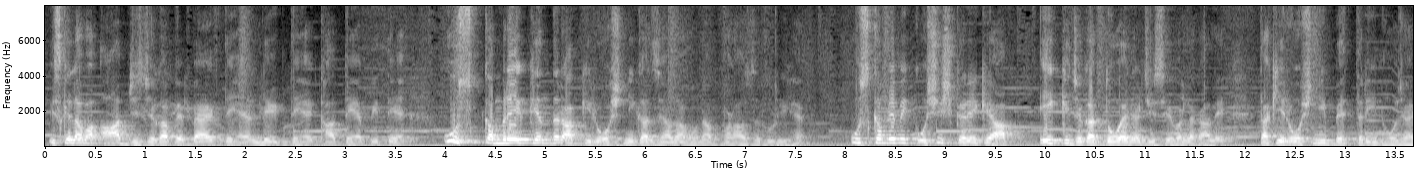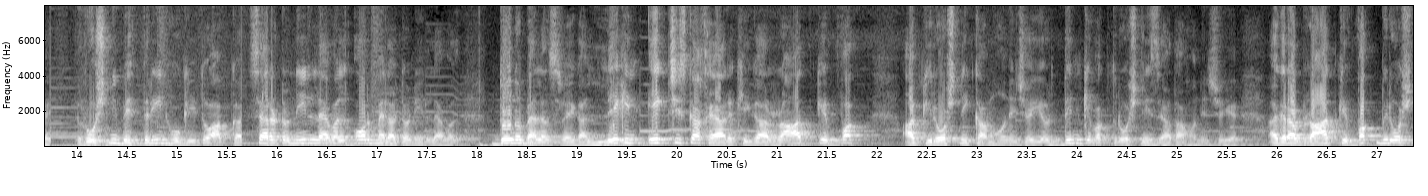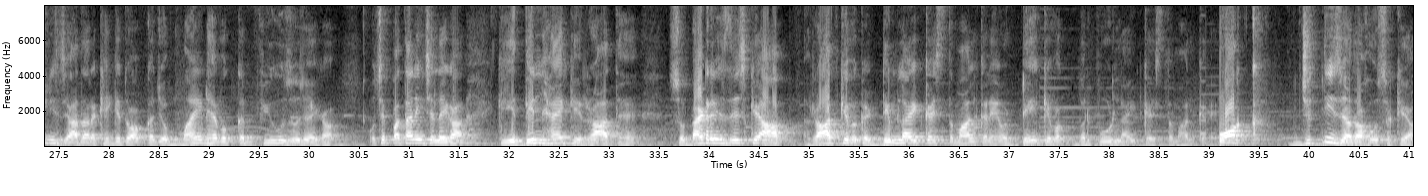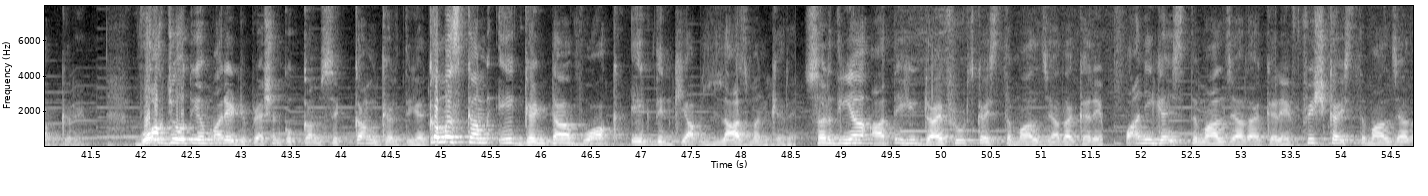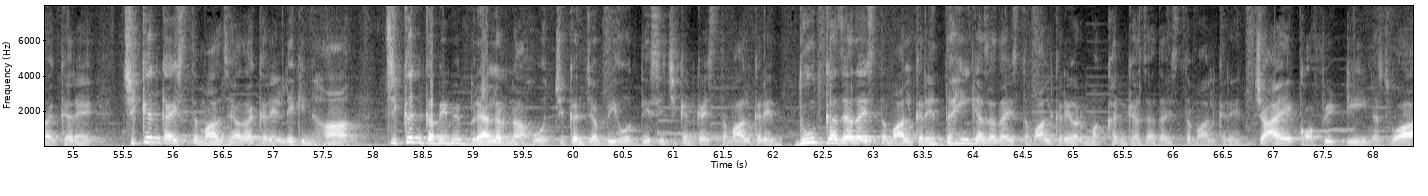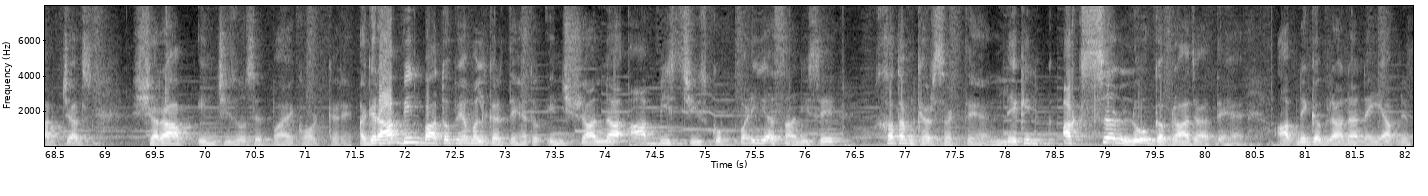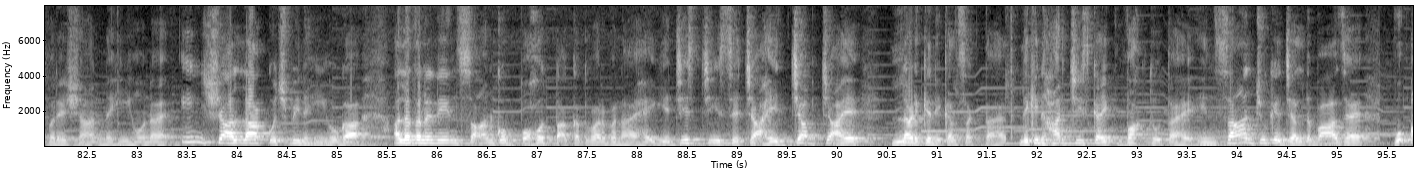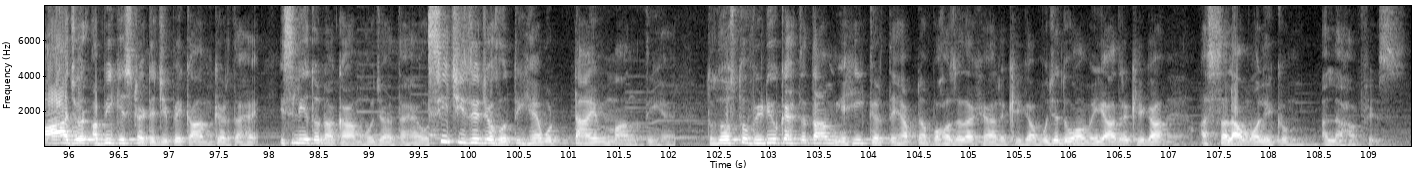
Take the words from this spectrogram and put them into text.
اس کے علاوہ آپ جس جگہ پہ بیٹھتے ہیں، لیٹتے ہیں، کھاتے ہیں، پیتے ہیں، اس کمرے کے اندر آپ کی روشنی کا زیادہ ہونا بڑا ضروری ہے۔ اس کمرے میں کوشش کریں کہ آپ ایک کی جگہ دو انرجی سیور لگا لیں تاکہ روشنی بہترین ہو جائے۔ روشنی بہترین ہوگی تو آپ کا سیروٹونین لیول اور میلاٹونین لیول دونوں بیلنس رہے گا۔ لیکن ایک چیز کا خیال رکھیے گا، رات کے وقت آپ کی روشنی کم ہونی چاہیے اور دن کے وقت روشنی زیادہ ہونی چاہیے۔ اگر آپ رات کے وقت بھی روشنی زیادہ رکھیں گے تو آپ کا جو مائنڈ ہے وہ کنفیوز ہو جائے گا۔ اسے پتہ نہیں چلے گا کہ یہ دن ہے کہ رات ہے۔ سو بیٹر از دس کہ آپ رات کے وقت ڈم لائٹ کا استعمال کریں اور ڈے کے وقت بھرپور لائٹ کا استعمال کریں۔ واک جتنی زیادہ ہو سکے آپ کریں۔ واک جو ہوتی ہے ہمارے ڈپریشن کو کم سے کم کرتی ہے۔ کم از کم ایک گھنٹہ واک ایک دن کی آپ لازمن کریں۔ سردیاں آتے ہی ڈرائی فروٹس کا استعمال زیادہ کریں، پانی کا استعمال زیادہ کریں فش کا استعمال زیادہ کریں چکن کا استعمال زیادہ کریں۔ لیکن ہاں چکن کبھی بھی بریلر نہ ہو۔ چکن جب بھی ہو، دیسی چکن کا استعمال کریں۔ دودھ کا زیادہ استعمال کریں، دہی کا زیادہ استعمال کریں اور مکھن کا زیادہ استعمال کریں۔ چائے کافی ٹی نسوار چرس شراب ان چیزوں سے بائک آؤٹ کریں۔ اگر آپ بھی ان باتوں پہ عمل کرتے ہیں تو انشاءاللہ آپ بھی اس چیز کو بڑی آسانی سے ختم کر سکتے ہیں۔ لیکن اکثر لوگ گھبرا جاتے ہیں۔ آپ نے گھبرانا نہیں، آپ نے پریشان نہیں ہونا۔ انشاءاللہ کچھ بھی نہیں ہوگا۔ اللہ تعالیٰ نے انسان کو بہت طاقتور بنایا ہے۔ یہ جس چیز سے چاہے، جب چاہے لڑ کے نکل سکتا ہے۔ لیکن ہر چیز کا ایک وقت ہوتا ہے۔ انسان چونکہ جلد باز ہے، وہ آج اور ابھی کی اسٹریٹجی پہ کام کرتا ہے۔ اس لیے تو ناکام ہو جاتا ہے۔ اسی چیزیں جو ہوتی ہیں، وہ ٹائم مانگتی ہیں۔ تو دوستو ویڈیو کا اختتام یہی کرتے ہیں۔ اپنا بہت زیادہ خیال رکھے گا۔ مجھے دعاؤں میں یاد رکھے گا۔ السلام علیکم۔ اللہ حافظ۔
